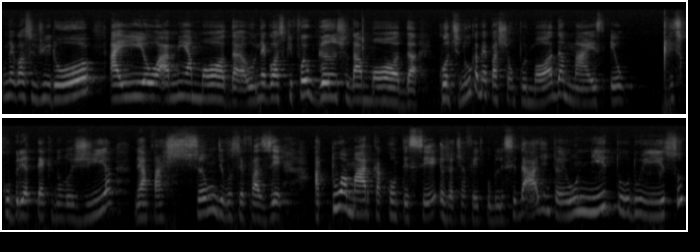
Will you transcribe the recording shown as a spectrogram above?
o negócio virou, aí eu, a minha moda, o negócio que foi o gancho da moda, continuo com a minha paixão por moda, mas eu descobrir a tecnologia, né, a paixão de você fazer a tua marca acontecer. Eu já tinha feito publicidade, então eu uni tudo isso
